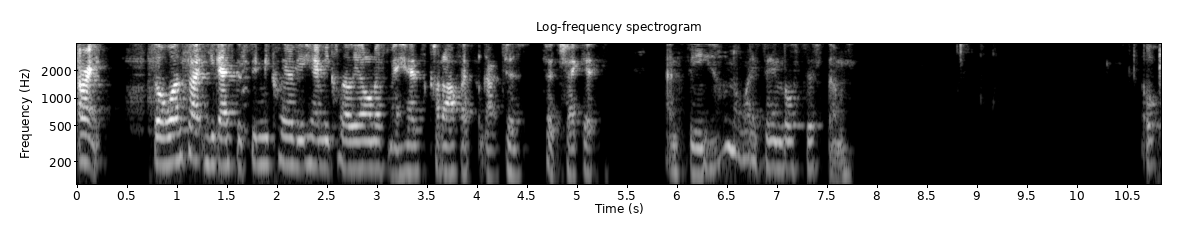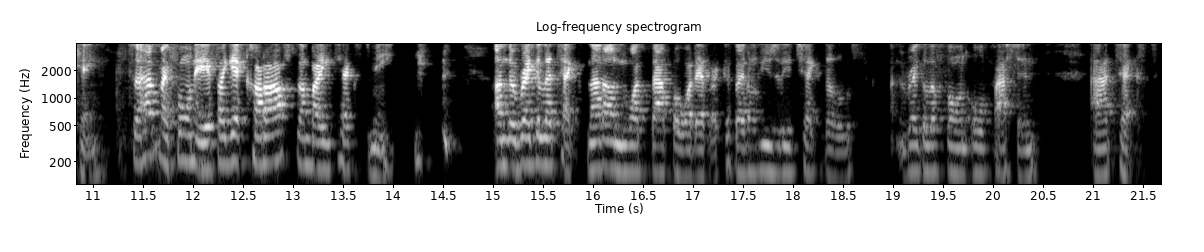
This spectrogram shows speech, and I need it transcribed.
All right. So once I, you guys can see me clearly, hear me clearly. I don't know if my head's cut off. I forgot to, to check it and see. I don't know why it's saying low system. Okay, so I have my phone here. If I get cut off, somebody text me. on the regular text, not on WhatsApp or whatever, because I don't usually check those. Regular phone, old fashioned uh, text.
